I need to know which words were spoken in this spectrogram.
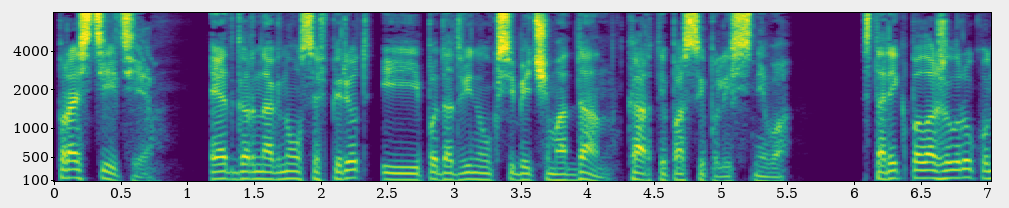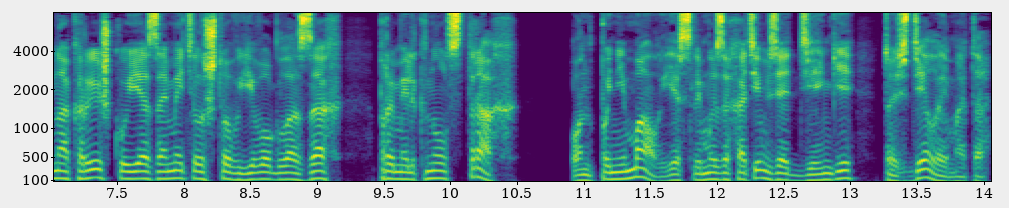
Простите. Эдгар нагнулся вперед и пододвинул к себе чемодан, карты посыпались с него. Старик положил руку на крышку, и я заметил, что в его глазах промелькнул страх. Он понимал, если мы захотим взять деньги, то сделаем это.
